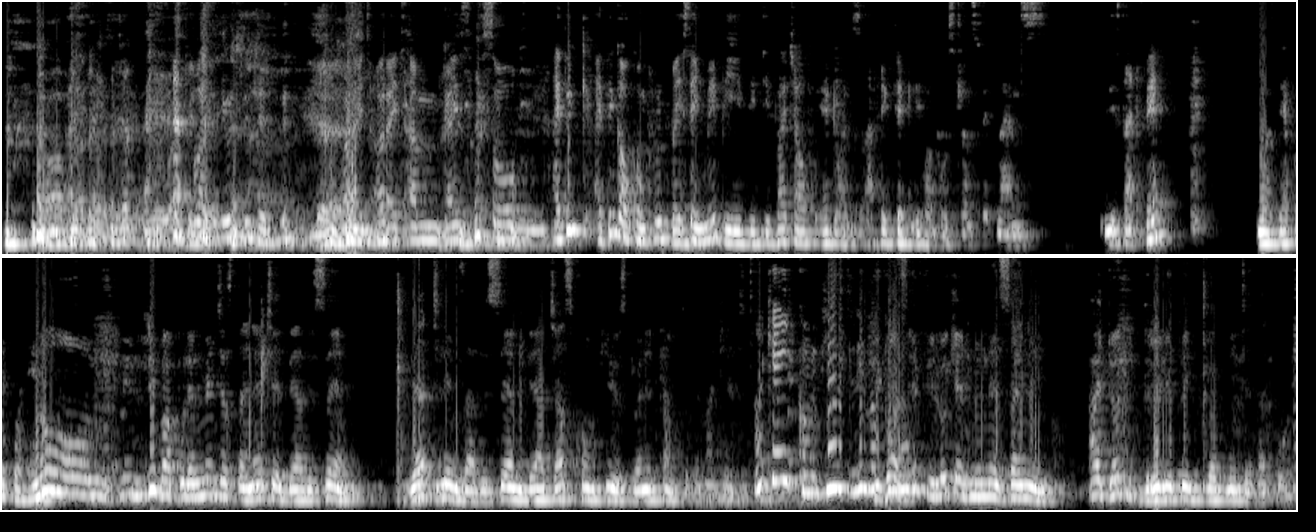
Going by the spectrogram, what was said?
our. Yeah. All right, all right, um, guys. So I think I think I'll conclude by saying maybe the departure of Edwards affected Liverpool's transfer plans. Is that fair? Was their football there? No, Liverpool and Manchester United, they are the same. Their dealings are the same. They are just confused when it comes to the market. Okay, confused Liverpool. Because if you look at Nunez signing, I don't really think Klopp needed that boy.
